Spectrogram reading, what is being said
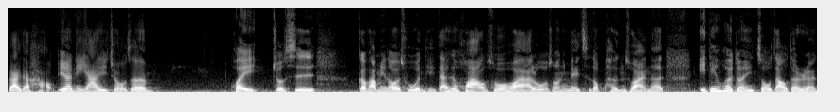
来得好，因为你压抑久，真的会就是各方面都会出问题。但是话又说回来，如果说你每次都喷出来，那一定会对你周遭的人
